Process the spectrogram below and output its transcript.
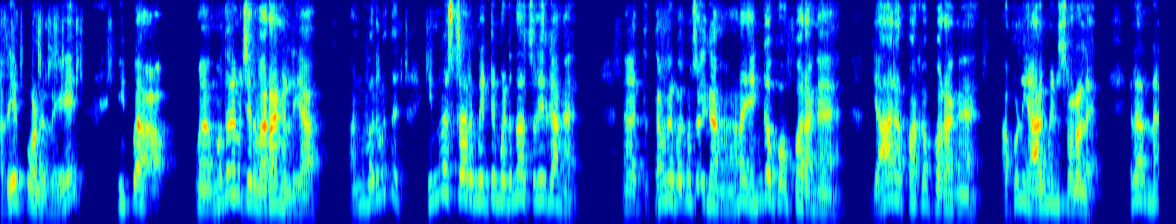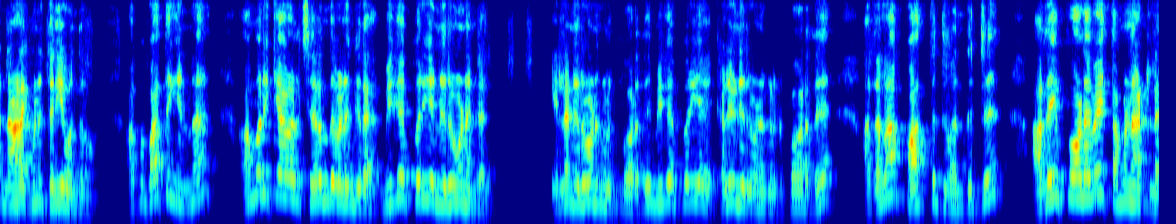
அதே போலவே இப்ப முதலமைச்சர் வராங்க இல்லையா? அங்க வருவது இன்வெஸ்டர் மீட்டு மட்டும் தான் சொல்லியிருக்காங்க அஹ், தமிழக பக்கம் சொல்லியிருக்காங்க. ஆனா எங்க போக போறாங்க? யாரை பார்க்க போறாங்க? அப்படின்னு யாருமே சொல்லலை. ஏன்னா எல்லாம் நாளைக்கு முன்னே தெரிய வந்துடும் அப்ப பாத்தீங்கன்னா அமெரிக்காவில் சிறந்து விளங்குற மிகப்பெரிய நிறுவனங்கள் எல்லா நிறுவனங்களுக்கு போறது மிகப்பெரிய கல்வி நிறுவனங்களுக்கு போறது அதெல்லாம் பார்த்துட்டு வந்துட்டு அதே போலவே தமிழ்நாட்டுல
